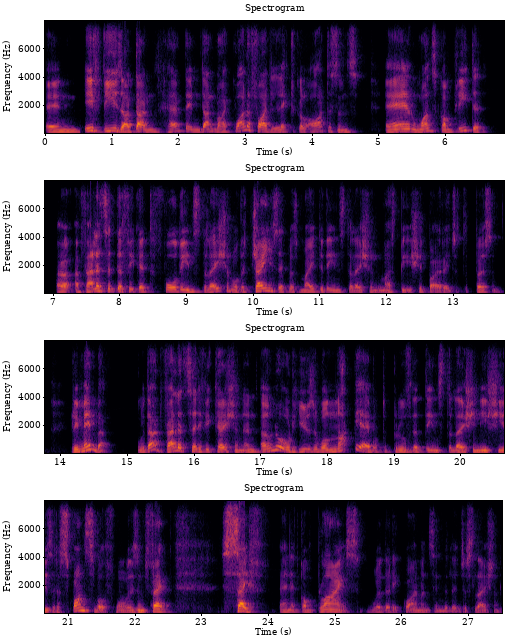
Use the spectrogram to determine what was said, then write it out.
And if these are done, have them done by qualified electrical artisans. And once completed, uh, a valid certificate for the installation or the change that was made to the installation must be issued by a registered person. Remember, without valid certification, an owner or user will not be able to prove that the installation he she is responsible for is in fact safe and it complies with the requirements in the legislation.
